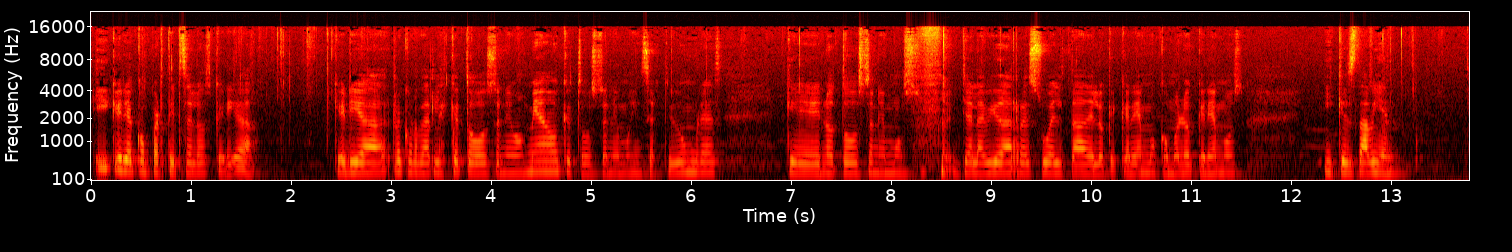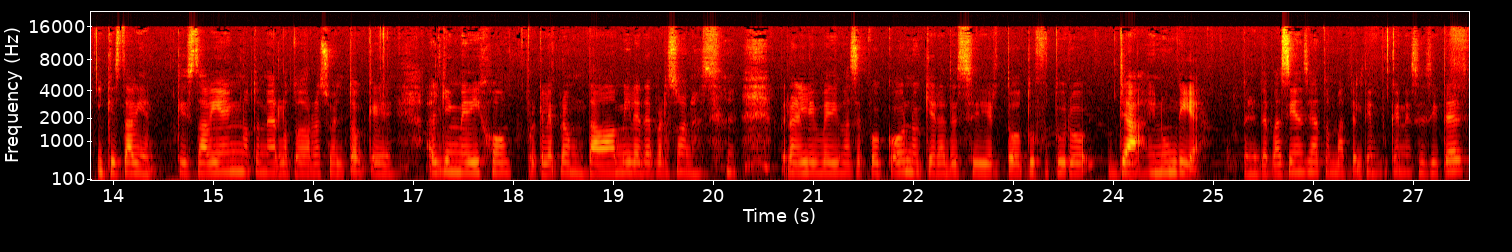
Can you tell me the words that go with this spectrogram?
Y quería compartírselos, quería, quería recordarles que todos tenemos miedo, que todos tenemos incertidumbres, que no todos tenemos ya la vida resuelta de lo que queremos, cómo lo queremos y que está bien, y que está bien, que está bien no tenerlo todo resuelto, que alguien me dijo, porque le preguntaba a miles de personas, pero alguien me dijo hace poco, no quieras decidir todo tu futuro ya, en un día, tenete paciencia, tómate el tiempo que necesites.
